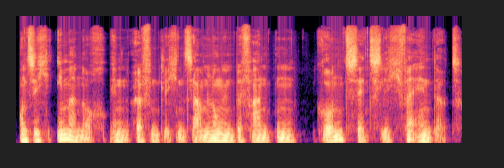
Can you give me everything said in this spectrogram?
und sich immer noch in öffentlichen Sammlungen befanden, grundsätzlich verändert.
